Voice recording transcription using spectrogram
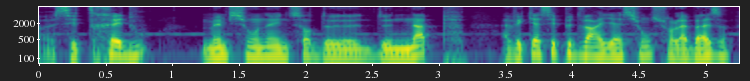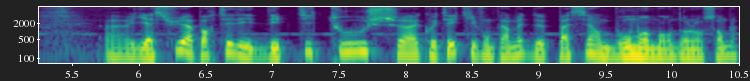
Euh, C'est très doux, même si on a une sorte de, nappe avec assez peu de variations sur la base. Euh, il a su apporter des petites touches à côté qui vont permettre de passer un bon moment dans l'ensemble.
